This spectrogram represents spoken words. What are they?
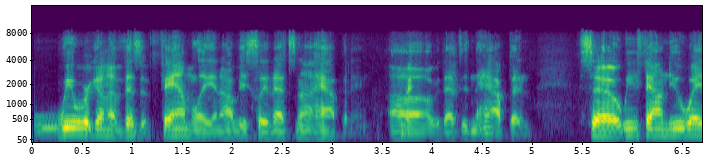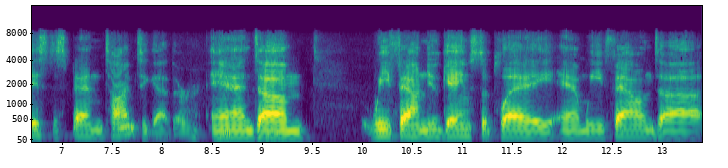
we were going to visit family, and obviously that's not happening. Uh, right. That didn't happen. So we found new ways to spend time together, and um, we found new games to play, and we found uh,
